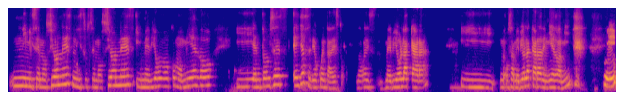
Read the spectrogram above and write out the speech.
ni mis emociones, ni sus emociones, y me dio como miedo. Y entonces ella se dio cuenta de esto, ¿no? me vio la cara y, o sea, me vio la cara de miedo a mí. Sí.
